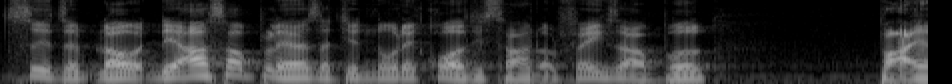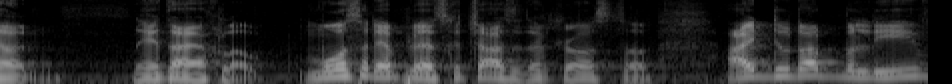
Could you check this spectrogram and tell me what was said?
certain. Now there are some players that you know their quality standard. For example, Bayern, the entire club. Most of their players could translate across though. I do not believe.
